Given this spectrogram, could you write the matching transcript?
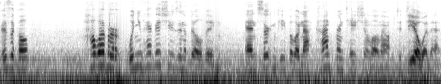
physical. However, when you have issues in a building and certain people are not confrontational enough to deal with it,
